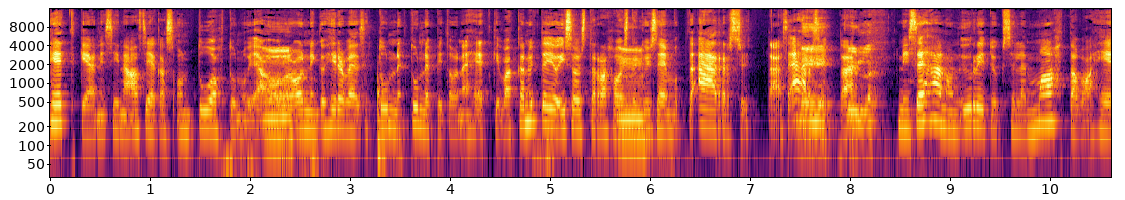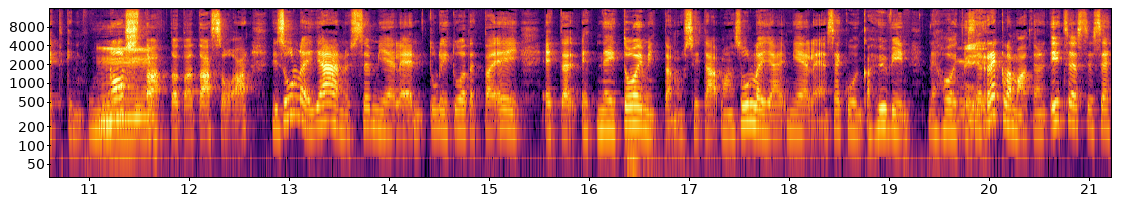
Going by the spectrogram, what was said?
hetkeä, niin siinä asiakas on tuohtunut ja mm. on, on niin hirveän se tunne, tunnepitoinen hetki. Vaikka nyt ei ole isoista rahoista mm. kyse, mutta ärsyttää. Se niin, ärsyttää. Niin, kyllä. niin sehän on yritykselle mahtava hetki niin kuin mm. nostaa tota tasoa. Niin sulle ei jäänyt se mieleen, tuli tuote tai ei, että, että ne ei toimittanut sitä, vaan sulle jäi mieleen se, kuinka hyvin ne hoiti niin. sen reklamaation. Että itse asiassa se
